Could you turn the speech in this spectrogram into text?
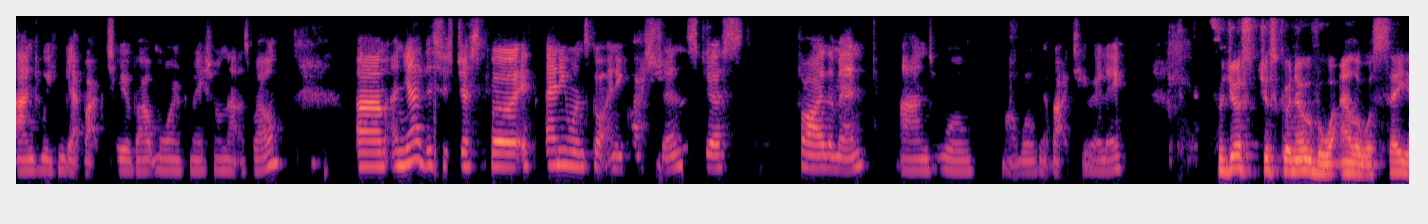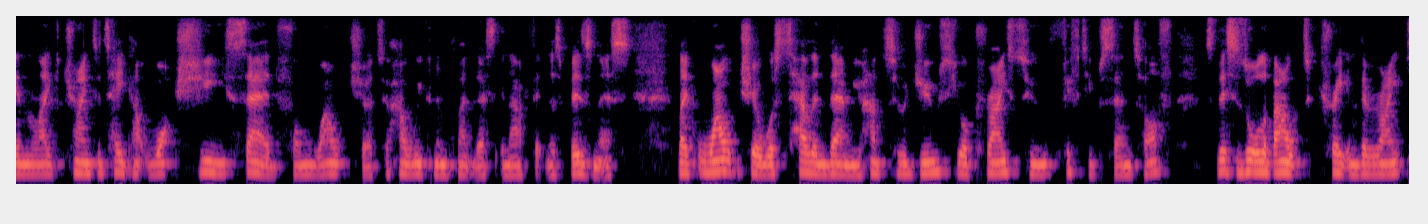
and we can get back to you about more information on that as well. Um, and yeah, this is just for if anyone's got any questions, just fire them in, and we'll well, we'll get back to you really. So just just going over what Ella was saying, like trying to take out what she said from Wowcher to how we can implement this in our fitness business. Like Wowcher was telling them you had to reduce your price to 50% off. So this is all about creating the right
